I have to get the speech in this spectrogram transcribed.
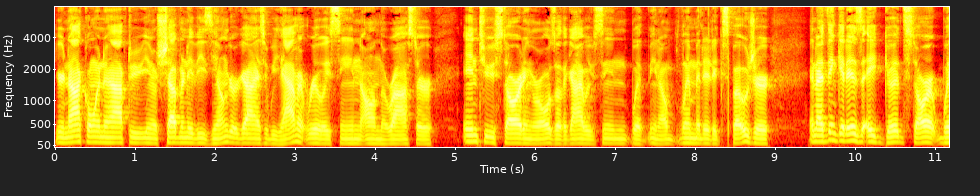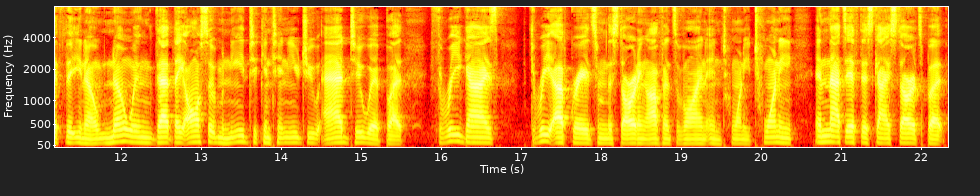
You're not going to have to, you know, shove any of these younger guys who we haven't really seen on the roster into starting roles or the guy we've seen with, you know, limited exposure. And I think it is a good start with the, you know, knowing that they also need to continue to add to it. But three guys, three upgrades from the starting offensive line in 2020. And that's if this guy starts. But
